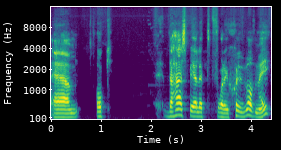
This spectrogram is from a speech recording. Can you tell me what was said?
Ehm, och det här spelet får en sju av mig.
